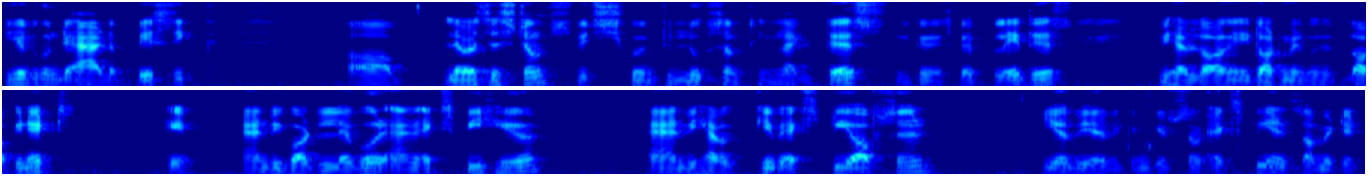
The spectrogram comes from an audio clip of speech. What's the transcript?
Here we're going to add a basic uh, level systems which is going to look something like this. We can play this. We have login it automatically login it. Okay and we got lever and xp here. And we have a give xp option. Here where we can give some xp and submit it.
